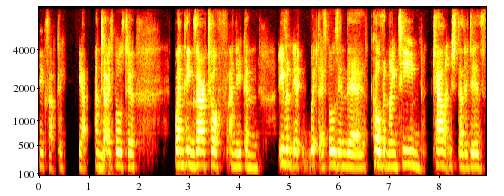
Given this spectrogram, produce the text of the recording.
Exactly. Yeah. And to, I Mhm. suppose to when things are tough and you can even it, with I suppose in the COVID nineteen challenge that it is,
